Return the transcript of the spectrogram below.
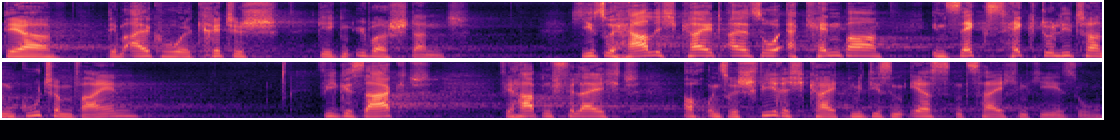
der dem Alkohol kritisch gegenüberstand. Jesu Herrlichkeit also erkennbar in sechs Hektolitern gutem Wein. Wie gesagt, wir haben vielleicht auch unsere Schwierigkeiten mit diesem ersten Zeichen Jesu.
